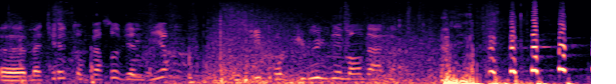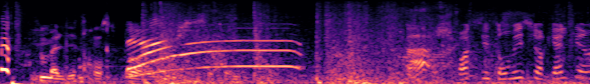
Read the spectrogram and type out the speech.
Euh, Mathieu, ton perso vient de dire Je suis pour le cumul des mandales. Mal des transports. Ah, je crois que c'est tombé sur quelqu'un.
